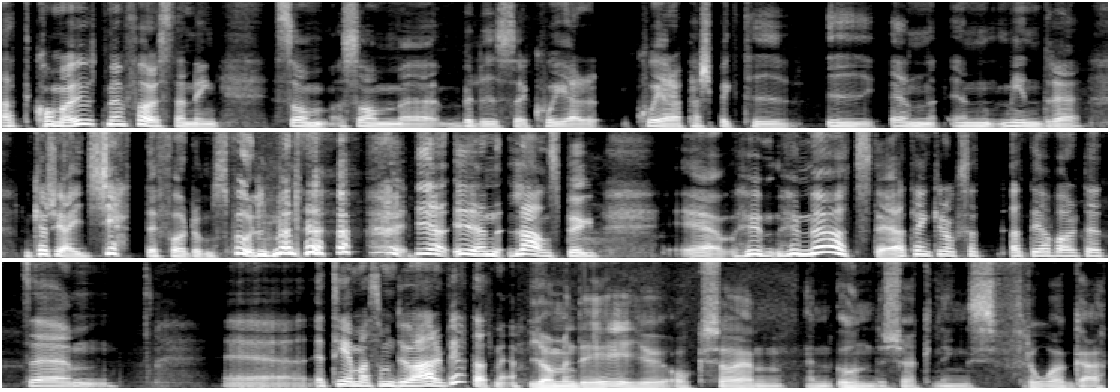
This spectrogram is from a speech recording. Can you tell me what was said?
att komma ut med en föreställning som, som eh, belyser queer, queera perspektiv i en, en mindre... Nu kanske jag är jättefördomsfull, men i, en, i en landsbygd. Eh, hur, hur möts det? Jag tänker också att, att det har varit ett, ehm, eh, ett tema som du har arbetat med. Ja, men det är ju också en, en undersökningsfråga.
